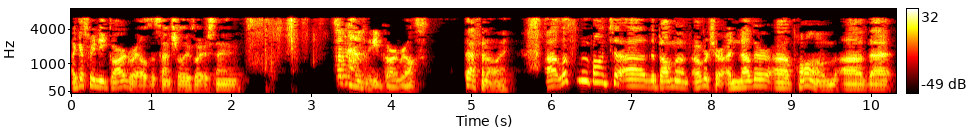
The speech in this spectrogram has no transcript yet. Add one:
I guess we need guardrails, essentially, is what you're saying. Sometimes we need guardrails. Definitely. Uh, let's move on to uh, the Belmont Overture, another uh, poem uh, that,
